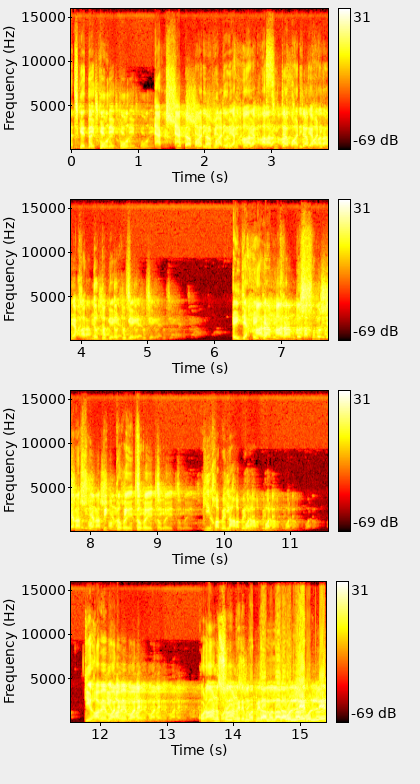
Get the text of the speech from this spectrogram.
আজকে দেখুন দেখুন একশোটা বাড়ির ভেতরে হার আশিটা বাড়িতে হারাম খাদ্য ঢুকে ঢুকে গেছে। এই যে হারাম হারাম তো সঙ্গে যারা সম্পৃক্ত হয়েছে কি হবে লাভ বলে? কি হবে বলে? বলে? কোরআন শরীফের মধ্যে আল্লাহ বললেন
